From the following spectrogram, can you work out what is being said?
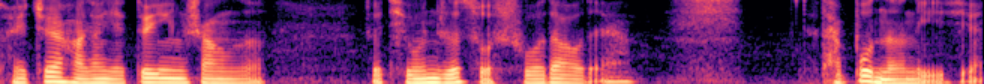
所以这好像也对应上了这提问者所说到的呀，他不能理解，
